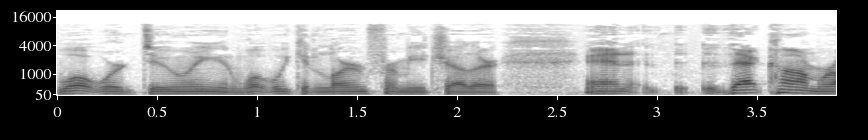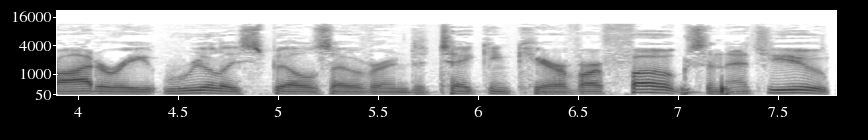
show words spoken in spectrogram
what we're doing and what we can learn from each other. And that camaraderie really spills over into taking care of our folks, and that's you.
